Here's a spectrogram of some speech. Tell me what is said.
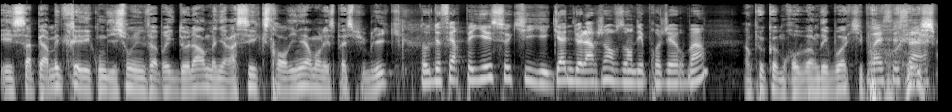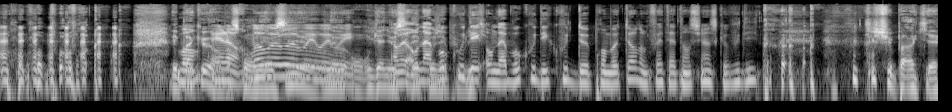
et ça permet de créer des conditions d'une fabrique de l'art de manière assez extraordinaire dans l'espace public. Donc de faire payer ceux qui gagnent de l'argent en faisant des projets urbains? Un peu comme Robin des Bois qui prend Ouais, riche pour pauvres. Et Bon, pas que, hein, alors, parce qu'on ouais, est ouais, aussi, ouais, on, est- on gagne Non, aussi mais des a beaucoup on a beaucoup d'écoutes de promoteurs, donc faites attention à ce que vous dites. Je suis pas inquiet.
